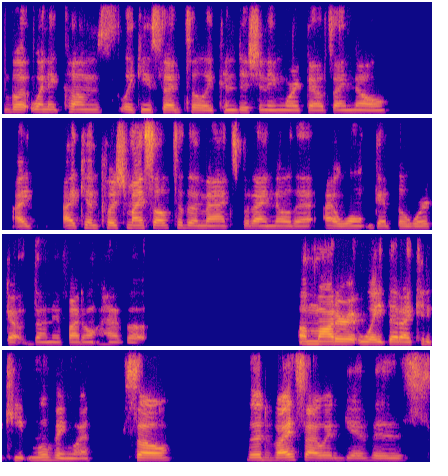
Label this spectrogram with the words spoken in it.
But when it comes, like you said, to like conditioning workouts, I know I I can push myself to the max, but I know that I won't get the workout done if I don't have a a moderate weight that I could keep moving with. So the advice I would give is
